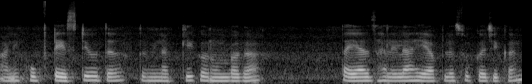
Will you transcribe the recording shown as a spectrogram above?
आणि खूप टेस्टी होतं. तुम्ही नक्की करून बघा. तयार झालेलं आहे आपलं सुकं चिकन.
